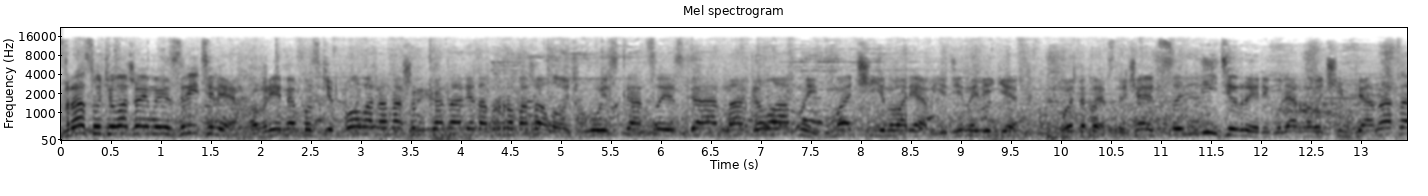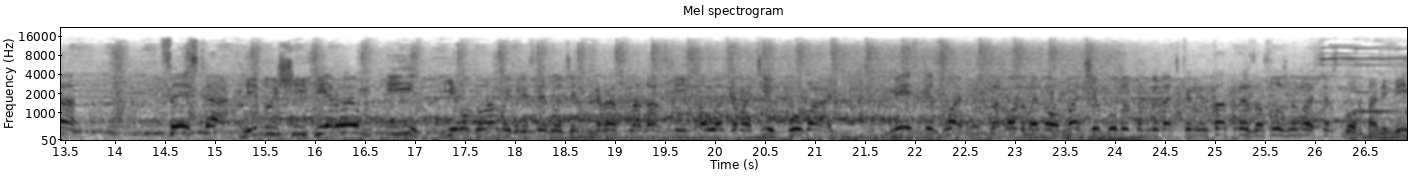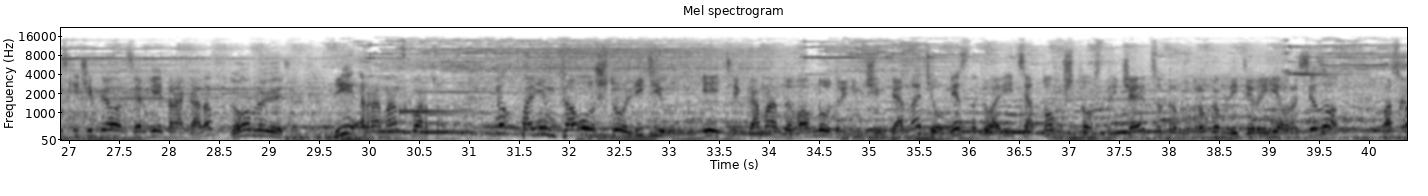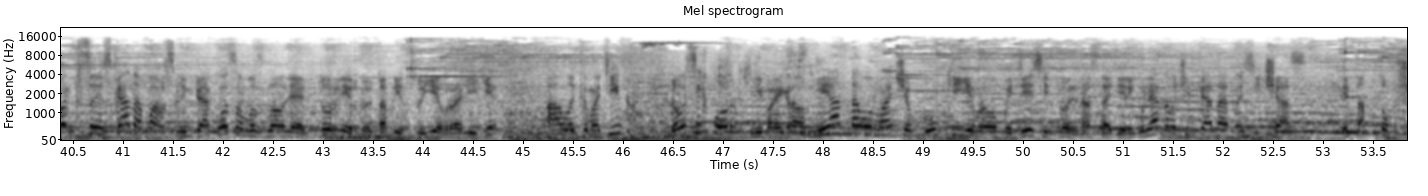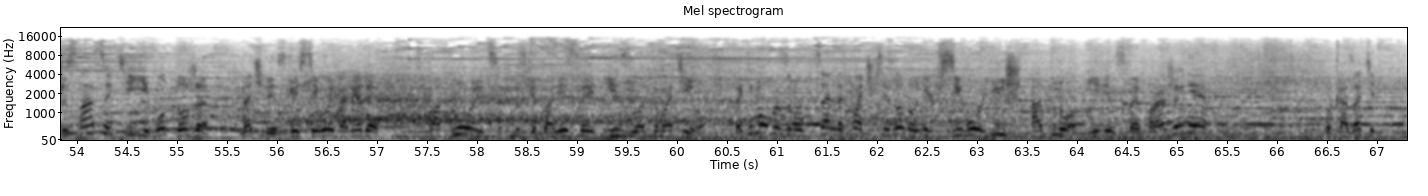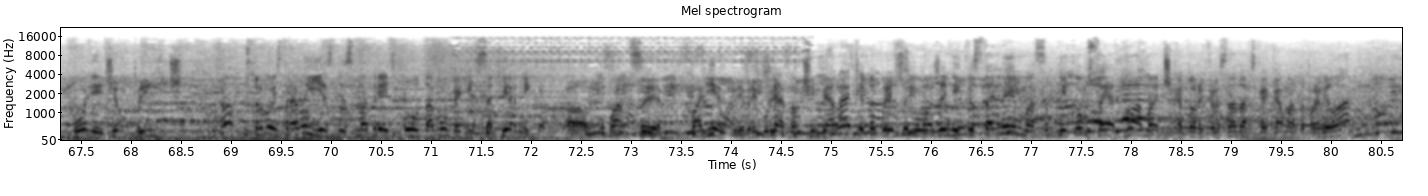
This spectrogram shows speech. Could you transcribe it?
Здравствуйте, уважаемые зрители! Время баскетбола на нашем канале. Добро пожаловать в УСК ЦСКА на главный матч января в единой лиге ВТБ. Встречаются лидеры регулярного чемпионата ЦСКА, идущий первым, и его главный преследователь Краснодарский Локомотив Кубань. Вместе с вами за ходом этого матча будут наблюдать комментаторы, заслуженный мастер спорта, олимпийский чемпион Сергей Тараканов. Добрый вечер. И Роман Скворцов. Ну, помимо того, что лидируют эти команды во внутреннем чемпионате, уместно говорить о том, что встречаются друг с другом лидеры Евросезона. Поскольку ЦСКА на пару с Олимпиакосом возглавляет турнирную таблицу Евролиги, а Локомотив до сих пор не проиграл ни одного матча в Кубке Европы 10-0 на стадии регулярного чемпионата. Сейчас этап топ-16, и его тоже начали с гостевой победы в Подгорице баскетболисты из «Локомотива». Таким образом, в официальных матчах сезона у них всего лишь одно единственное поражение. Показатель более чем приличный. Но, с другой стороны, если смотреть по тому, каких соперников э, кубанцы повергли в регулярном чемпионате, то при всем уважении к остальным особняком стоят два матча, которые краснодарская команда провела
